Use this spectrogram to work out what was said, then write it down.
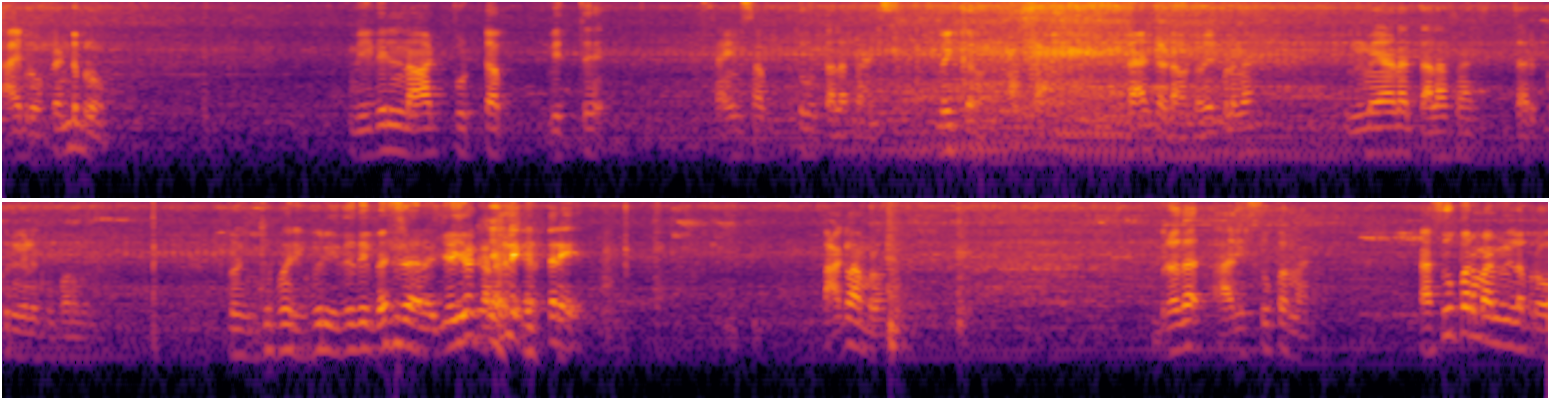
hi bro friend bro we will not put up with science up to Thala fans wait கரோம் ட்ரான்ஸ்லேட் ஆகட்டும் வெயிட் பண்ணுங்க உண்மையான தலை ஃபேன்ஸ் தற்குறிகளுக்கு போகணும் ப்ரோ இங்கே பாரு இவர் இது இது ஐயோ கடவுளை கத்தரே பார்க்கலாம் bro. Brother Hari super man நான் சூப்பர் மேன் இல்லை ப்ரோ.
